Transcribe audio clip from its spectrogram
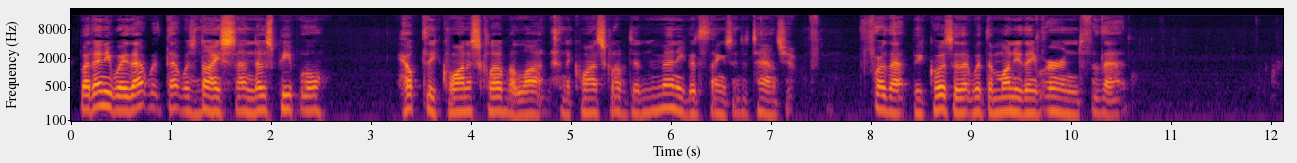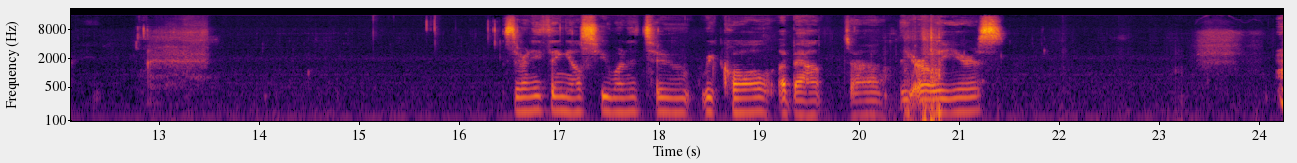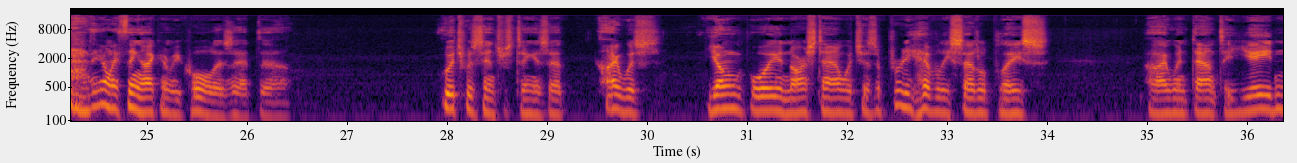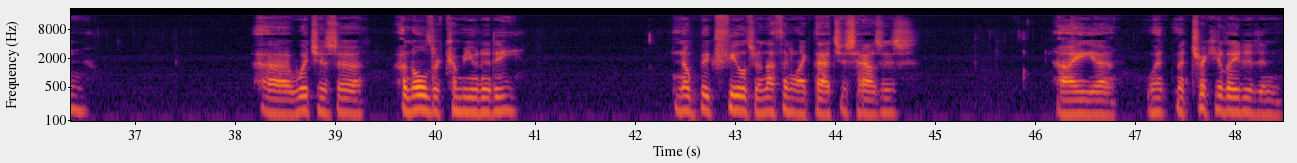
But anyway, that, was that was nice. And those people helped the Kiwanis Club a lot. And the Kiwanis Club did many good things in the township for that, because of that, with the money they've earned for that. Is there anything else you wanted to recall about uh, the early years? the only thing I can recall is that, uh, which was interesting, is that I was young boy in Norristown, which is a pretty heavily settled place. I went down to Yeadon, uh, which is a an older community. No big fields or nothing like that, just houses. I uh, went matriculated in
